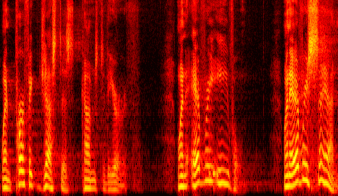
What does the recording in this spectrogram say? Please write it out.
when perfect justice comes to the earth. When every evil, when every sin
